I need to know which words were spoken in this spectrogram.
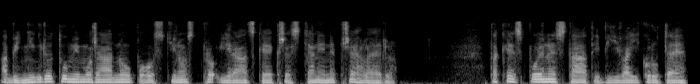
aby nikdo tu mimořádnou pohostinnost pro irácké křesťany nepřehlédl. Také Spojené státy bývají kruté.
